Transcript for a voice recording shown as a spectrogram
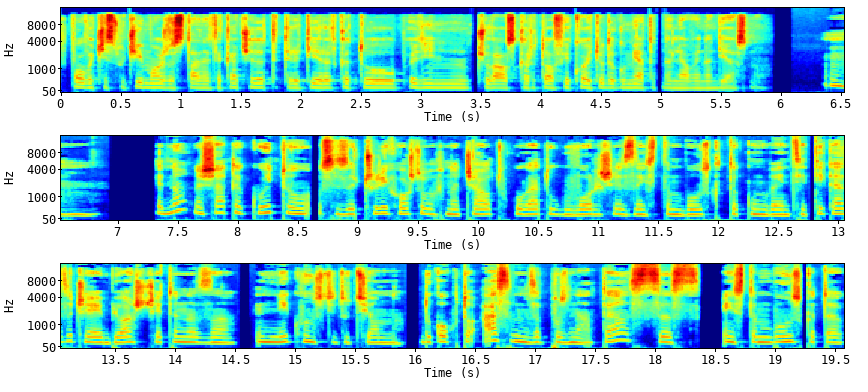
в повече случаи може да стане така, че да те третират като един чувал с картофи, който да го мятат наляво и надясно. Mm-hmm. Едно от нещата, които се зачудих още в началото, когато говореше за Истанбулската конвенция, ти каза, че е била счетена за неконституционна. Доколкото аз съм запозната с Истанбулската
